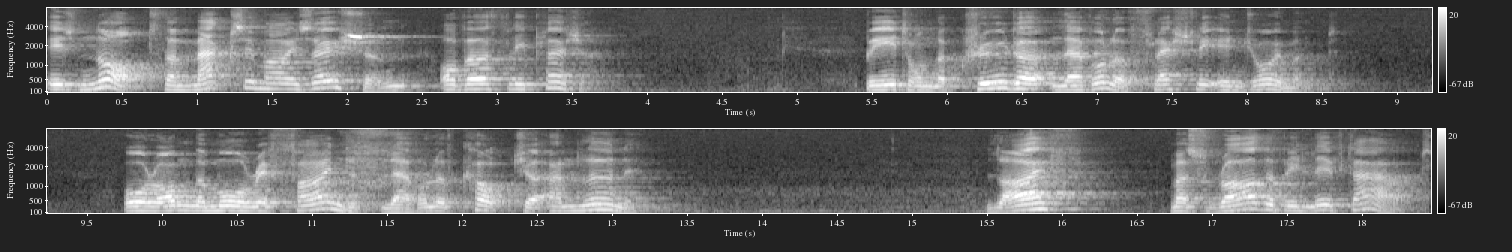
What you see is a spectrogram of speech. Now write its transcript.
is not the maximization of earthly pleasure, be it on the cruder level of fleshly enjoyment or on the more refined level of culture and learning. Life must rather be lived out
